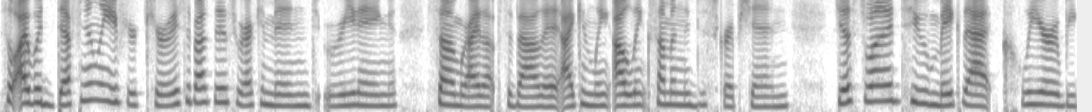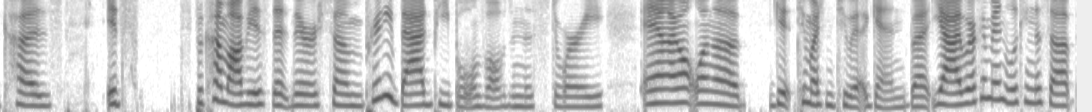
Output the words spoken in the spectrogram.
So I would definitely if you're curious about this recommend reading some write-ups about it. I can link I'll link some in the description. Just wanted to make that clear because it's it's become obvious that there are some pretty bad people involved in this story and I don't want to get too much into it again. But yeah, I recommend looking this up.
